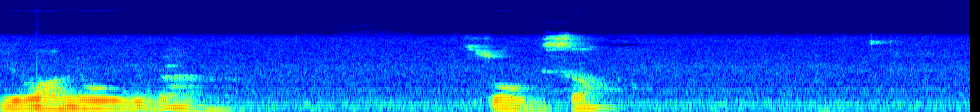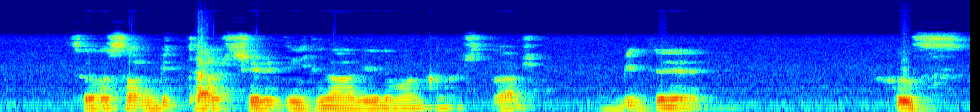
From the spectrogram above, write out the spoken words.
yılan yolu gibi. Zor bir sağ. Sanırsam bir ters şerit ihlaliydim arkadaşlar. Bir de hız,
